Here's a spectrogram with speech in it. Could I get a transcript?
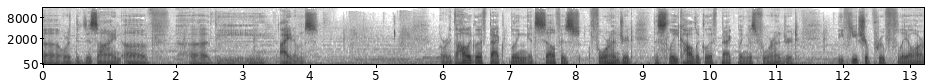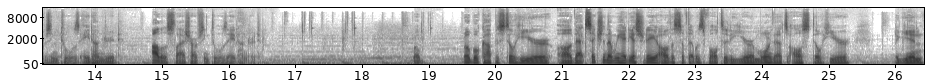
uh, or the design of uh, the items. Alright, the hologlyph back bling itself is 400. The sleek hologlyph back bling is 400. The future proof flail harvesting tool is 800. Hollow slash harvesting tools 800. Well, Robocop is still here. Uh, that section that we had yesterday, all the stuff that was vaulted a year or more, that's all still here. Again,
